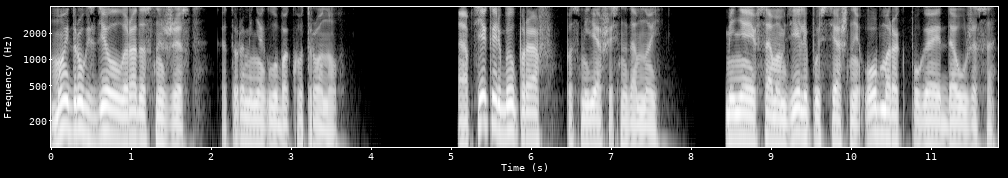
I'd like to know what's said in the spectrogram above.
мой друг сделал радостный жест, который меня глубоко тронул. Аптекарь был прав, посмеявшись надо мной. Меня и в самом деле пустяшный обморок пугает до ужаса.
